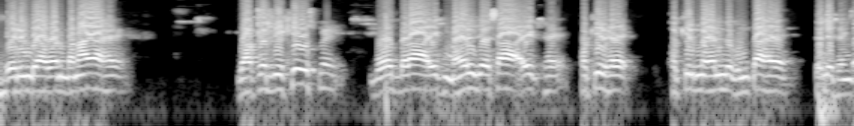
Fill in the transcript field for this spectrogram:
Air India One बनाया है। जाकर देखिए उसमें बहुत बड़ा एक महल जैसा एक है, फकीर है, फकीर महल में घूमता है चलिए थैंक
